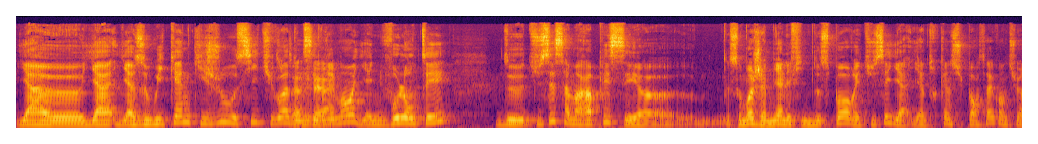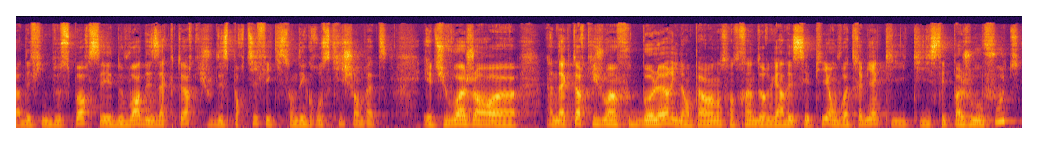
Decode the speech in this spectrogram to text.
Il y, a, euh, il, y a, il y a The Weeknd qui joue aussi, tu vois. Donc c'est vraiment, il y a une volonté de. Tu sais, ça m'a rappelé, c'est. euh, parce que moi j'aime bien les films de sport, et tu sais, il y a, il y a un truc insupportable quand tu regardes des films de sport, c'est de voir des acteurs qui jouent des sportifs et qui sont des grosses quiches en fait. Et tu vois, genre, euh, un acteur qui joue un footballeur, il est en permanence en train de regarder ses pieds, on voit très bien qu'il qu'il sait pas jouer au foot,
